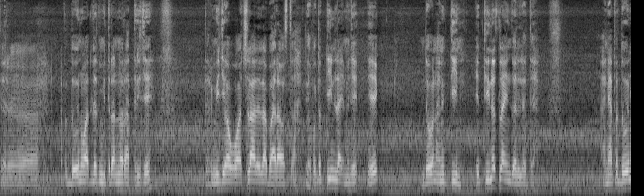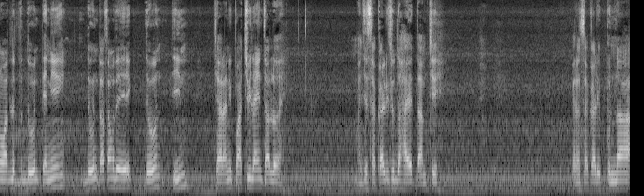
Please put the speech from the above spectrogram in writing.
तर आता दोन वाजलेत मित्रांनो रात्रीचे. तर मी जेव्हा वॉचला आलेला बारा वाजता तेव्हा फक्त तीन लाईन म्हणजे एक दोन आणि तीन. हे तीनच लाईन झालेल्या होत्या. आणि आता दोन वाजले तर दोन त्यांनी दोन तासामध्ये एक दोन तीन चार आणि पाचवी लाईन चालू आहे. म्हणजे सकाळीसुद्धा आहेत आमचे. कारण सकाळी पुन्हा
